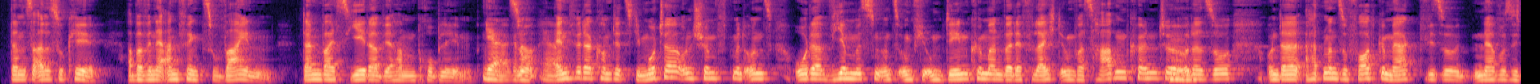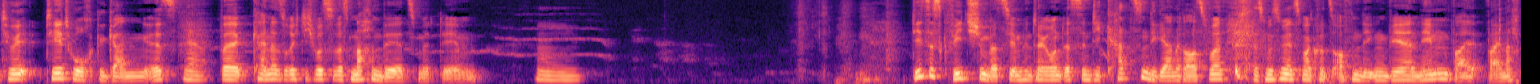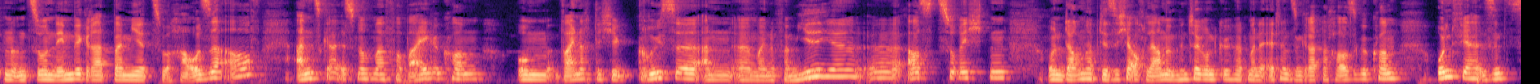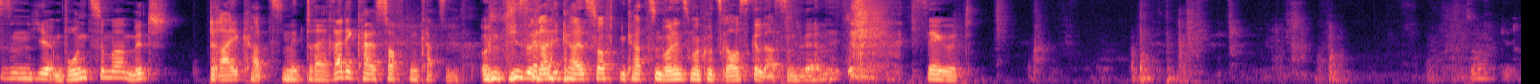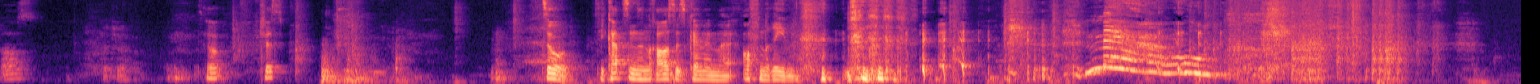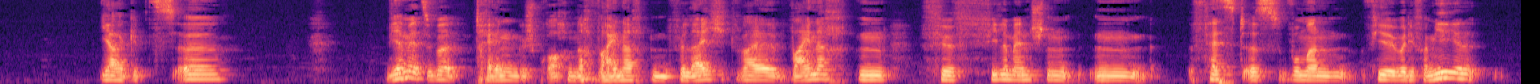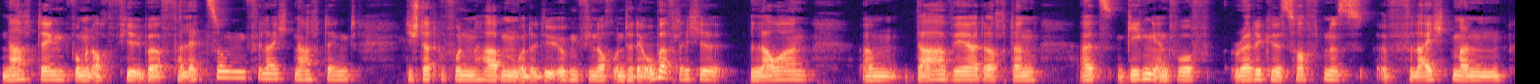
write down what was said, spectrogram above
dann ist alles okay. Aber wenn er anfängt zu weinen, dann weiß jeder, wir haben ein Problem. Ja, genau, So, ja. entweder kommt jetzt die Mutter und schimpft mit uns, oder wir müssen uns irgendwie um den kümmern, weil der vielleicht irgendwas haben könnte Hm. oder so. Und da hat man sofort gemerkt, wie so Nervosität hochgegangen ist, Ja. weil keiner so richtig wusste, was machen wir jetzt mit dem. Hm. Dieses Quietschen, was hier im Hintergrund ist, sind die Katzen, die gerne raus wollen. Das müssen wir jetzt mal kurz offenlegen. Wir nehmen, weil Weihnachten und so, nehmen wir gerade bei mir zu Hause auf. Ansgar ist nochmal vorbeigekommen, um weihnachtliche Grüße an äh, meine Familie äh, auszurichten. Und darum habt ihr sicher auch Lärm im Hintergrund gehört. Meine Eltern sind gerade nach Hause gekommen. Und wir sitzen hier im Wohnzimmer mit drei Katzen. Mit drei radikal soften Katzen. Und diese radikal soften Katzen wollen jetzt mal kurz rausgelassen werden. Sehr gut. So, geht raus. Bitte. So, tschüss. So, die Katzen sind raus, jetzt können wir mal offen reden. Ja, gibt's, äh, wir haben jetzt über Tränen gesprochen nach Weihnachten. Vielleicht, weil Weihnachten für viele Menschen ein Fest ist, wo man viel über die Familie nachdenkt, wo man auch viel über Verletzungen vielleicht nachdenkt, die stattgefunden haben oder die irgendwie noch unter der Oberfläche lauern. Ähm, da wäre doch dann als Gegenentwurf Radical Softness äh, vielleicht man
